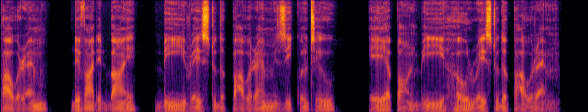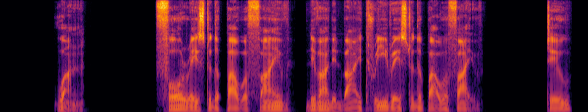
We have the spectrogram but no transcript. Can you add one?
power m divided by b raised to the power m is equal to a upon b whole raised to the power m. 1. 4 raised to the power 5 divided by 3 raised to the power 5. 2.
